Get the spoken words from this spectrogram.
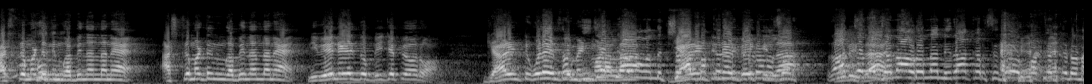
ಅಷ್ಟರ ಮಟ್ಟಿಗೆ ನಿಮ್ಗೆ ಅಭಿನಂದನೆ. ಅಷ್ಟರ ಮಟ್ಟಿಗೆ ನಿಮ್ಗೆ ಅಭಿನಂದನೆ. ನೀವೇನ್ ಹೇಳಿದ್ದು ಬಿಜೆಪಿ ಅವರು? ಗ್ಯಾರಂಟಿಗಳೇ ಇಂಪ್ಲಿಮೆಂಟ್ ಮಾಡಲ್ಲ. ಗ್ಯಾರಂಟಿನೇ ಬೇಕಿಲ್ಲ. ರಾಜ್ಯದ ಜನ ಅವರನ್ನ ನಿರಾಕರಿಸಿದ್ರೆ ಅವ್ರ ಪಕ್ಕಕ್ಕೆ ಇಡೋಣ.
